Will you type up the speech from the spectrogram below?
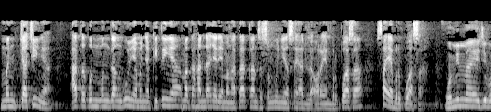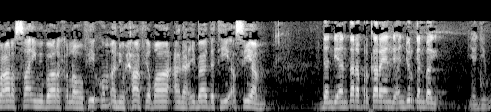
mencacinya ataupun mengganggunya menyakitinya maka hendaknya dia mengatakan sesungguhnya saya adalah orang yang berpuasa saya berpuasa. Wa mimma yajibu 'ala shaim barakallahu fikum an yuhafiza 'ala ibadati as-siyam. Dan di antara perkara yang dianjurkan bagi yajibu?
